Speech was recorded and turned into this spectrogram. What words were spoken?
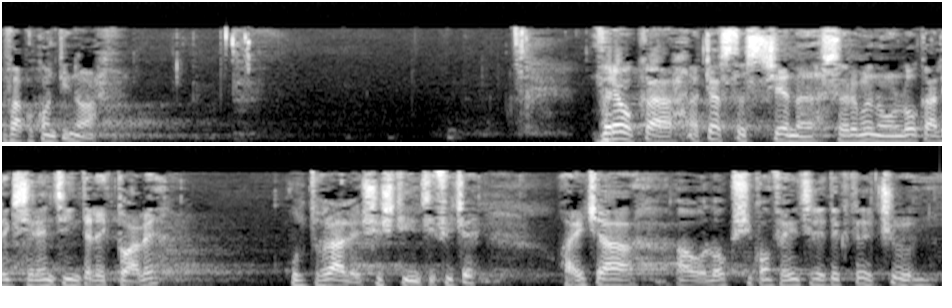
va continua. Vreau ca această scenă să rămână un loc al excelenței intelectuale, culturale și științifice. Aici au loc și conferințele de Crăciun,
